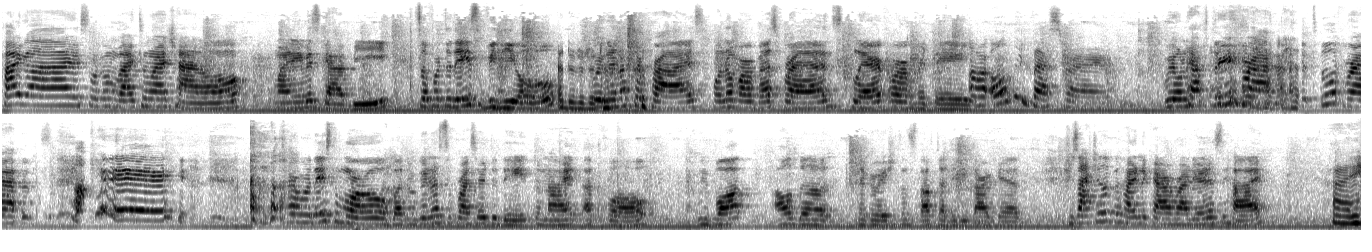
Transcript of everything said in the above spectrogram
Hi guys! Welcome back to my channel. My name is Gabby. So for today's video, we're gonna surprise one of our best friends, Claire, for her birthday. Our only best friend. We only have three friends. Two friends. Kidding! her birthday is tomorrow, but we're gonna surprise her today, tonight at 12. We bought all the decorations and stuff that DD Target. She's actually behind the camera. Do you wanna say hi? Hi.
